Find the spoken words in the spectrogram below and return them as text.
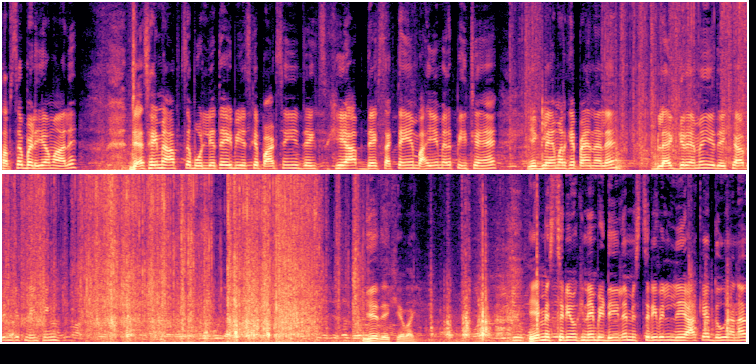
सबसे बढ़िया माल है। जैसे ही मैं आपसे बोल लेते हैं ए के पार्ट से ये देखिए, आप देख सकते हैं, भाई ये मेरे पीछे हैं, ये ग्लैमर के पैनल हैं ब्लैक ग्रे में, ये देखिए आप इनकी फिनिशिंग ये देखिए भाई। ये मिस्त्रियों की नहीं, भी डील है। मिस्त्री भी ले आके दो, है ना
